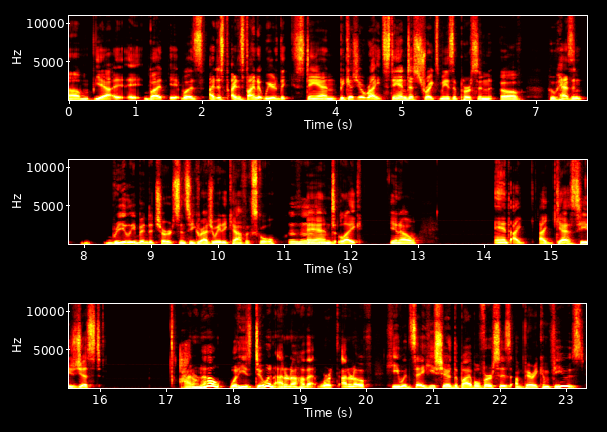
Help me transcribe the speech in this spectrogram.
Um, yeah, it, it, but it was. I just, I just find it weird that Stan, because you're right. Stan just strikes me as a person of who hasn't really been to church since he graduated Catholic school, Mhm. and like, you know, and I, I guess he's just. I don't know what he's doing. I don't know how that worked. I don't know if he would say he shared the Bible verses. I'm very confused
